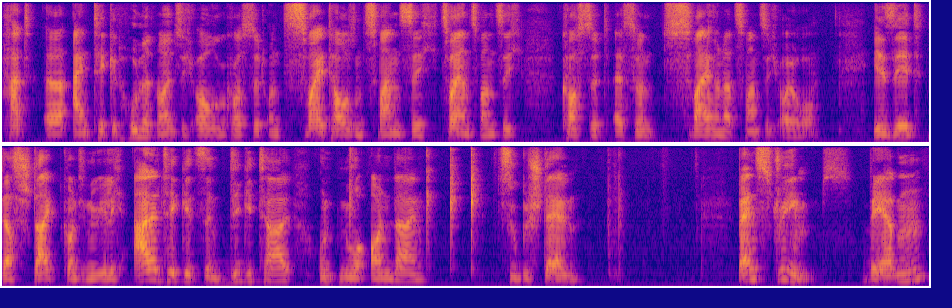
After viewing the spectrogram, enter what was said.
hat äh, ein Ticket 190 Euro gekostet und 2020, 2022 kostet es schon 220 Euro. Ihr seht, das steigt kontinuierlich. Alle Tickets sind digital und nur online zu bestellen. Bandstreams werden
